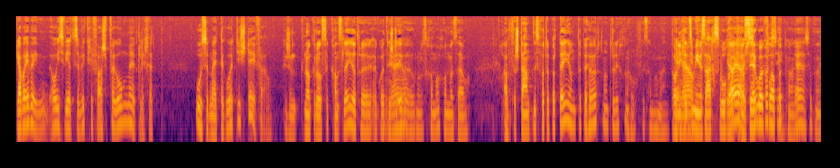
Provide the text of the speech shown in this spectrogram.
Ja, aber eben, uns wird es wirklich fast verunmöglicht. Außer man hat eine gute StV. Ist eine genug grosse Kanzlei oder eine gute ja, StV, wo man das machen kann, und man es auch auf Verständnis von der Partei und der Behörden natürlich dann hoffe ich so einen Moment. Da genau. habe ich jetzt in meinen sechs Wochen ja, ja, sehr gut geklappt. Ja, ja, super. Ja.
